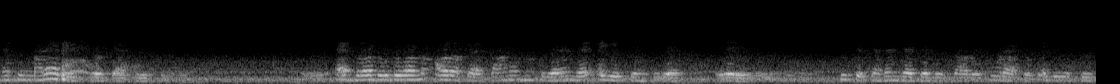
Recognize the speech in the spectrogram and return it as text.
nekünk már erről is föl kell készülni ebből adódóan arra kell számolnunk, hogy a rende, egyébként ugye szűkösen rendelkezésre álló források egészét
